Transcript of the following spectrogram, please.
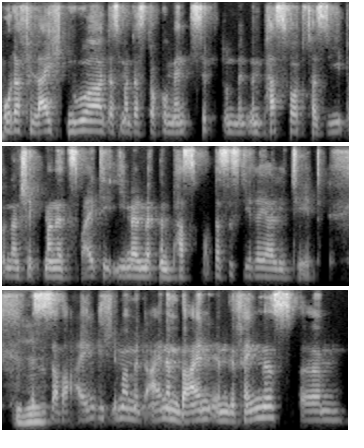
Oder vielleicht nur, dass man das Dokument zippt und mit einem Passwort versieht und dann schickt man eine zweite E-Mail mit einem Passwort. Das ist die Realität. Mhm. Es ist aber eigentlich immer mit einem Bein im Gefängnis, ähm,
